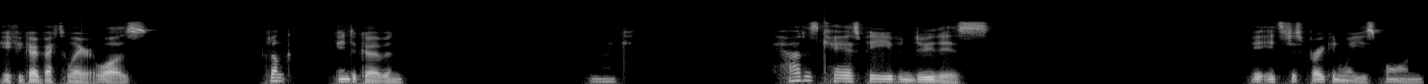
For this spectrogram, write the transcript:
If you go back to where it was, clunk, into Kerbin. like, how does KSP even do this? It's just broken where you spawn.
